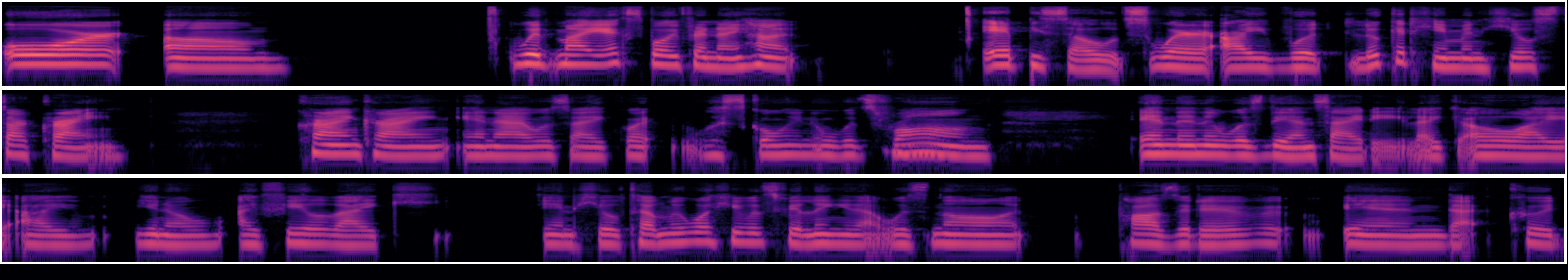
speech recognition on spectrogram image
or um with my ex-boyfriend i had episodes where i would look at him and he'll start crying crying crying and i was like what what's going on what's Mm. wrong and then it was the anxiety like oh i i you know i feel like and he'll tell me what he was feeling that was not positive and that could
